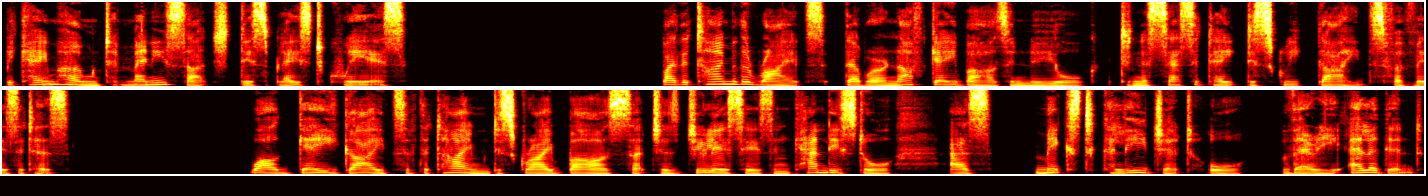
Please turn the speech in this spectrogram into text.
became home to many such displaced queers. By the time of the riots, there were enough gay bars in New York to necessitate discreet guides for visitors. While gay guides of the time described bars such as Julius's and Candy Store as mixed collegiate or very elegant,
